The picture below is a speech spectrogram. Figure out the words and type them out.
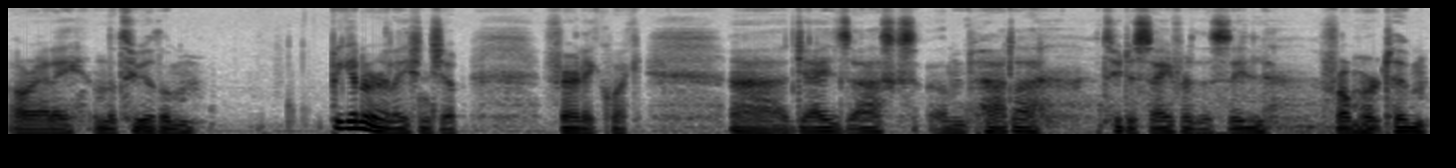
already, and the two of them begin a relationship fairly quick. Uh, Giles asks Ampata to decipher the seal from her tomb,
